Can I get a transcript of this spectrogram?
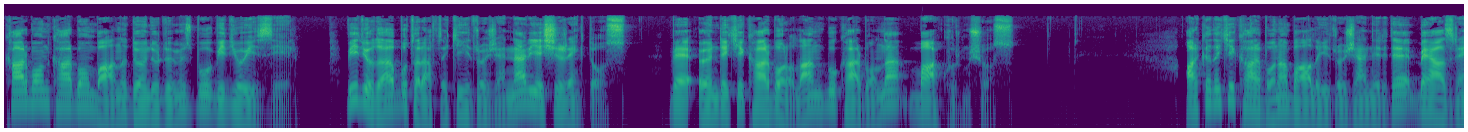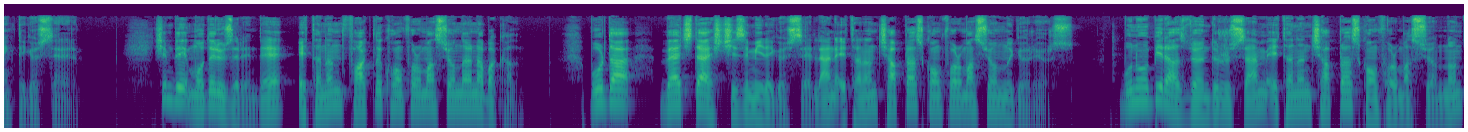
karbon-karbon bağını döndürdüğümüz bu videoyu izleyelim. Videoda bu taraftaki hidrojenler yeşil renkte olsun ve öndeki karbon olan bu karbonla bağ kurmuş olsun. Arkadaki karbona bağlı hidrojenleri de beyaz renkte gösterelim. Şimdi model üzerinde etanın farklı konformasyonlarına bakalım. Burada wedge dash çizimiyle gösterilen etanın çapraz konformasyonunu görüyoruz. Bunu biraz döndürürsem etanın çapraz konformasyonunun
